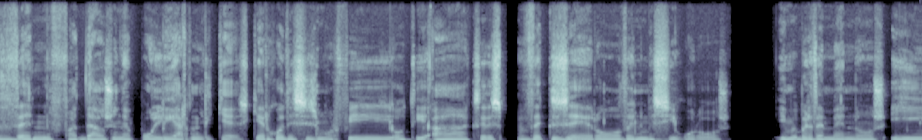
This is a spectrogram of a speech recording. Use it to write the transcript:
δεν φαντάζουν πολύ αρνητικές και έρχονται στη μορφή ότι «Α, ξέρεις, δεν ξέρω, δεν είμαι σίγουρος, είμαι μπερδεμένος ή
